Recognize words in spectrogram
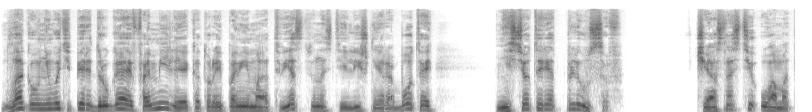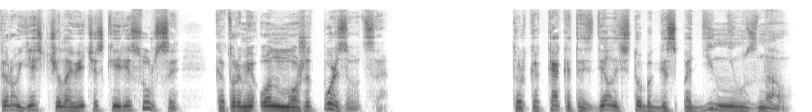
Благо у него теперь другая фамилия, которая помимо ответственности и лишней работы несет и ряд плюсов. В частности, у Аматеру есть человеческие ресурсы, которыми он может пользоваться. Только как это сделать, чтобы господин не узнал?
